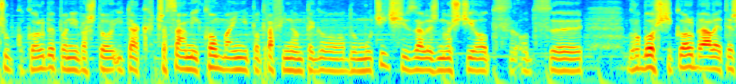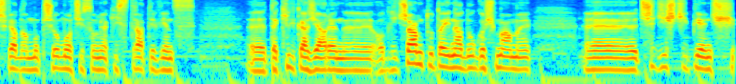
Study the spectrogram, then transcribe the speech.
czubku kolby, ponieważ to i tak czasami kombajn nie potrafi nam tego domucić w zależności od, od grubości kolby, ale też wiadomo przy umocie są jakieś straty, więc te kilka ziaren odliczam. Tutaj na długość mamy 35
